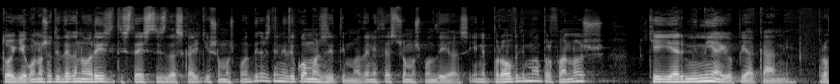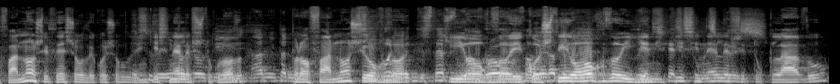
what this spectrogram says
Το γεγονός ότι δεν γνωρίζει τις θέσεις της Διδασκαλική Ομοσπονδίας δεν είναι δικό μας ζήτημα, δεν είναι θέση της Ομοσπονδίας. Είναι πρόβλημα προφανώς και η ερμηνεία η οποία κάνει. Προφανώς η θέση 88η Γενική Συνέλευση του Κλάδου, προφανώς η 88η Γενική Συνέλευση του Κλάδου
